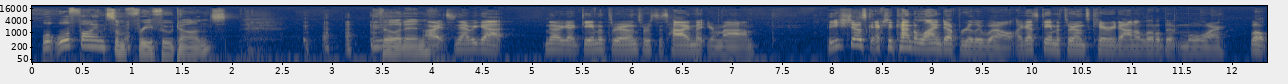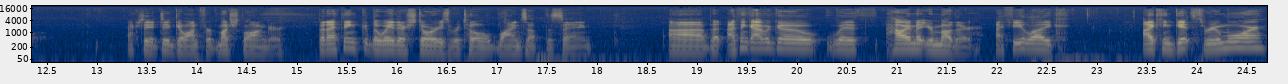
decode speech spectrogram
we'll we'll find some free futons. Fill it in. All right, so now we got now we got Game of Thrones versus How I Met Your Mom. These shows actually kind of lined up really well. I guess Game of Thrones carried on a little bit more. Well, actually, it did go on for much longer, but I think the way their stories were told lines up the same. Uh, but I think I would go with How I Met Your Mother. I feel like I can get through more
